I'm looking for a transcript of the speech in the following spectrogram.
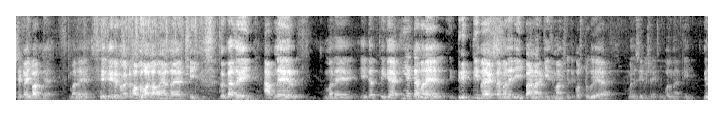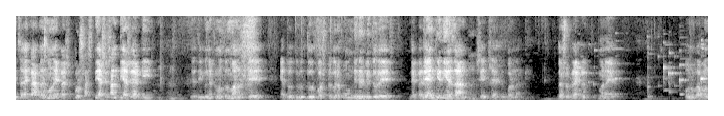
শেখাই বাদ দেয়। মানে সেরকম একটা হতবাকা হয়ে যায় আর কি। তো কাজেই আপনার মানে এটার থেকে কি একটা মানে তৃপ্তি বা একটা মানে ই পান আর কি, যে মানুষের কষ্ট করে মানে সেই বিষয়ে একটু বলেন আর কি। নিশ্চয় একটা আপনার মনে একটা প্রশান্তি আসে, শান্তি আসে আর কি। যে যে কোনো একটা নতুন মানুষকে এত দূর দূর কষ্ট করে কম দিনের ভিতরে যে একটা র্যাঙ্কে নিয়ে যান সেই বিষয়ে একটু বলেন আর কি। দর্শকরা একটু মানে অনুভাবন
